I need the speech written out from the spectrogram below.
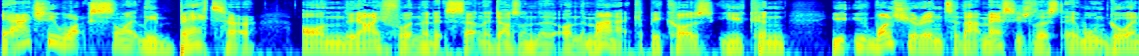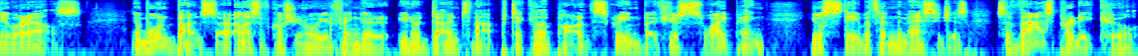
it actually works slightly better on the iPhone than it certainly does on the on the Mac because you can you, you once you're into that message list, it won't go anywhere else. It won't bounce out unless, of course, you roll your finger, you know, down to that particular part of the screen. But if you're swiping, you'll stay within the messages. So that's pretty cool.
